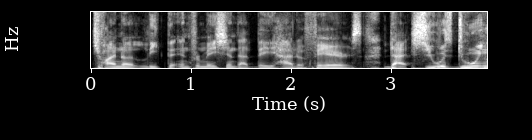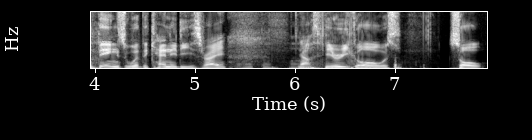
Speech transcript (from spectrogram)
trying to leak the information that they had affairs, that she was doing things with the Kennedys, right? The Now, theory goes so,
